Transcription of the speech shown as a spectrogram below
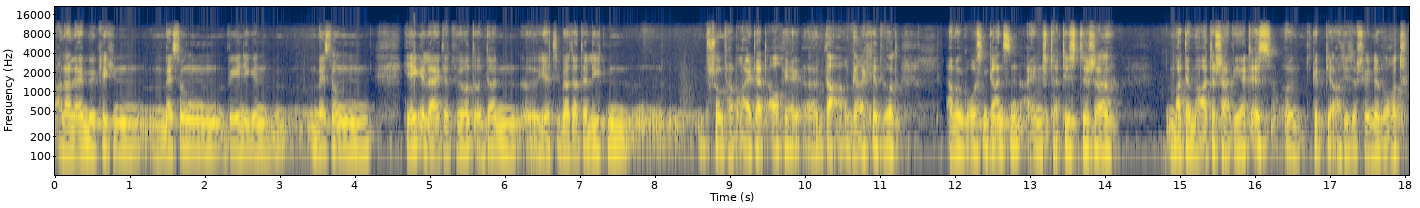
allerlei möglichen Messungen, wenigen Messungen hergeleitet wird und dann äh, jetzt über Satelliten schon verbreitert auch äh, da gerechnet wird. Aber im Großen und Ganzen ein statistischer, mathematischer Wert ist und gibt ja auch dieses schöne Wort,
